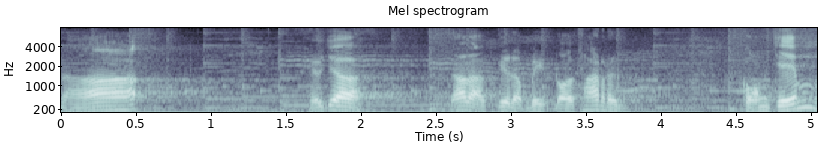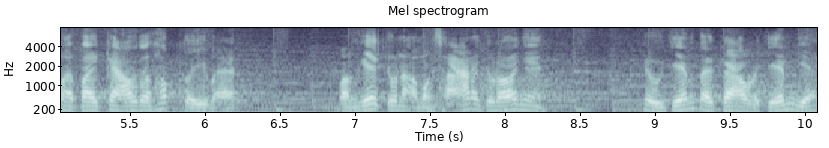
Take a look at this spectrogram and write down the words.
Đó. Hiểu chưa? Đó là kêu là biệt đội phá rừng. Còn chém mà tay cao, tay thấp tùy bạn bạn ghét chỗ nào bạn xả nó chỗ đó nha ví dụ chém tay cao là chém về.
